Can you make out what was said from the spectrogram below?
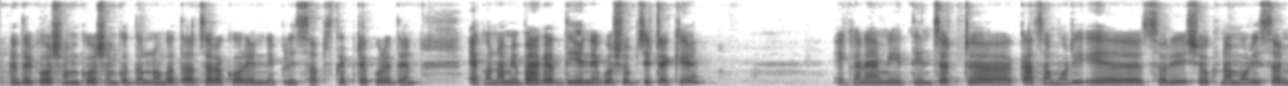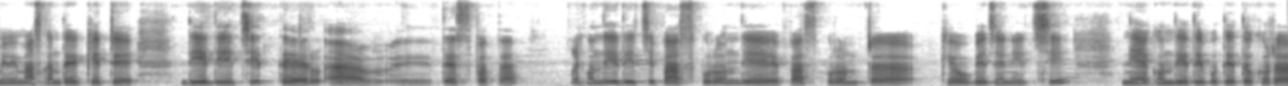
আপনাদেরকে অসংখ্য অসংখ্য ধন্যবাদ। আর যারা করেননি প্লিজ সাবস্ক্রাইবটা করে দেন। এখন আমি বাগার দিয়ে নেব সবজিটাকে। এখানে আমি তিন চারটা কাঁচামরি সরি শুকনা মরিচ আমি মাঝখান থেকে কেটে দিয়ে দিয়েছি, তেল আর তেজপাতা। এখন দিয়ে দিয়েছি পাঁচফোড়ন, দিয়ে পাঁচফোড়নটাকেও বেজে নিচ্ছি নিয়ে এখন দিয়ে দেব তেতো করা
